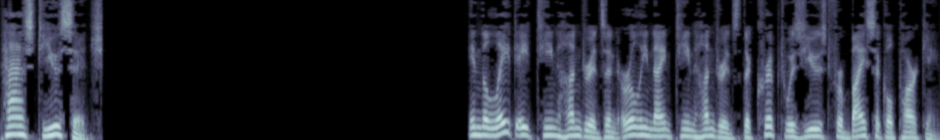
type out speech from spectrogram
Past usage In the late 1800s and early 1900s the crypt was used for bicycle parking.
